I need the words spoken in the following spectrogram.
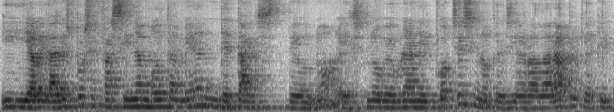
i a vegades pues, se fascinen molt també en detalls, de, no? ells no veuran el cotxe sinó que els agradarà perquè aquell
